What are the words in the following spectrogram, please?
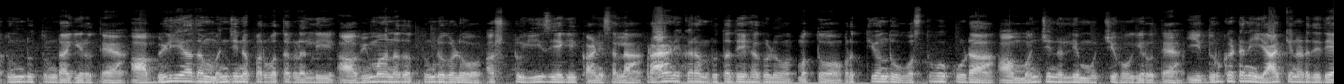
ತುಂಡು ತುಂಡಾಗಿರುತ್ತೆ. ಆ ಬಿಳಿಯಾದ ಮಂಜಿನ ಪರ್ವತಗಳಲ್ಲಿ ಆ ವಿಮಾನದ ತುಂಡುಗಳು ಅಷ್ಟು ಈಸಿಯಾಗಿ ಕಾಣಿಸಲ್ಲ. ಪ್ರಯಾಣಿಕರ ಮೃತದೇಹಗಳು ಮತ್ತು ಪ್ರತಿಯೊಂದು ವಸ್ತುವು ಕೂಡ ಆ ಮಂಜಿನಲ್ಲಿ ಮುಚ್ಚಿ ಹೋಗಿರುತ್ತೆ. ಈ ದುರ್ಘಟನೆ ಯಾಕೆ ನಡೆದಿದೆ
